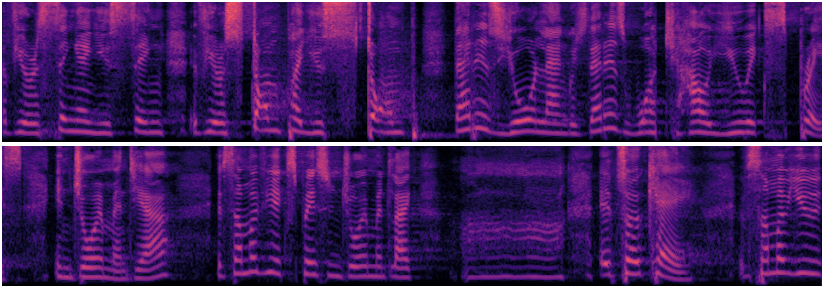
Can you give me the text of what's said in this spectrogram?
If you're a singer, you sing. If you're a stomper, you stomp. That is your language. That is what, how you express enjoyment, yeah? If some of you express enjoyment like, ah, it's okay. If some of you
